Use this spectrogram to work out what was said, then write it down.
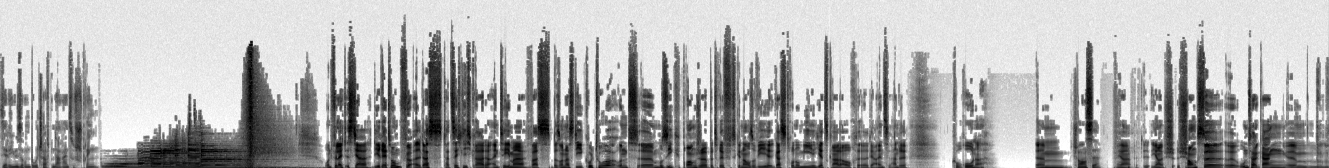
seriöseren Botschaften da reinzuspringen. Und vielleicht ist ja die Rettung für all das tatsächlich gerade ein Thema, was besonders die Kultur- und äh, Musikbranche betrifft, genauso wie Gastronomie, jetzt gerade auch äh, der Einzelhandel. Corona. Ähm, Chance. Ja, ja, Chance, äh, Untergang. Ähm,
